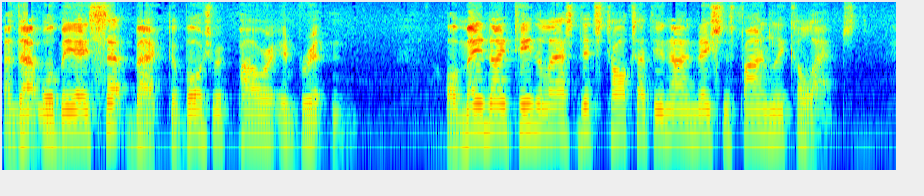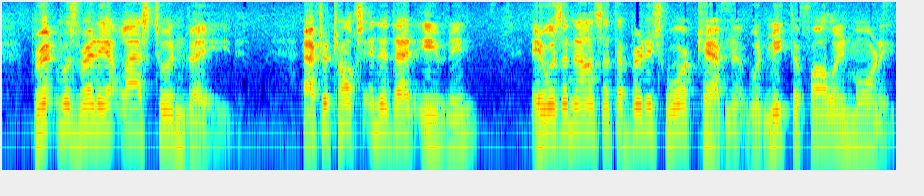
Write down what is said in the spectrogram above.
and that will be a setback to Bolshevik power in Britain. On May 19 the last-ditch talks at the United Nations finally collapsed. Britain was ready at last to invade. After talks ended that evening, it was announced that the British War Cabinet would meet the following morning.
